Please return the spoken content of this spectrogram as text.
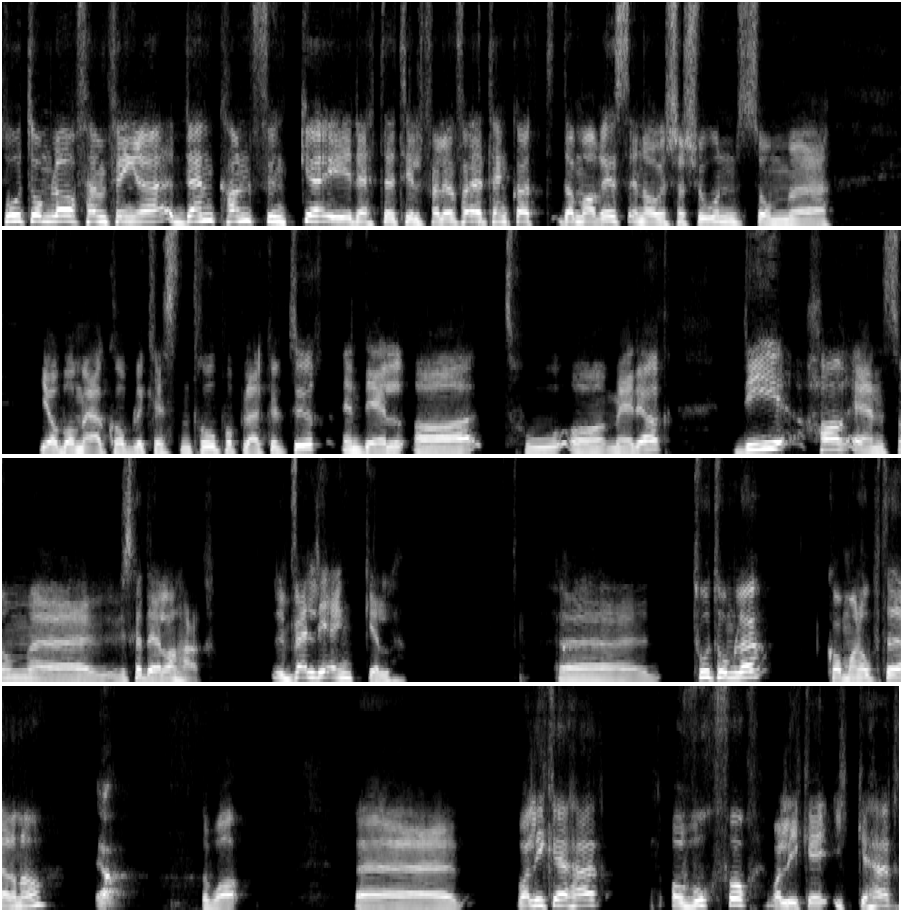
To tomler, fem fingre. Den kan funke i dette tilfellet. For jeg tenker at Damaris, en organisasjon som uh, jobber med å koble kristen tro, populærkultur, en del av tro og medier, de har en som uh, Vi skal dele den her. Veldig enkel. to tomler. Kommer den opp til dere nå? Ja. Så bra. Hva liker jeg her, og hvorfor? Hva liker jeg ikke her,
